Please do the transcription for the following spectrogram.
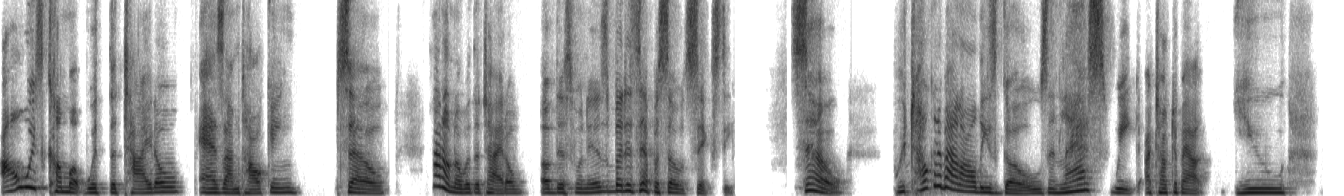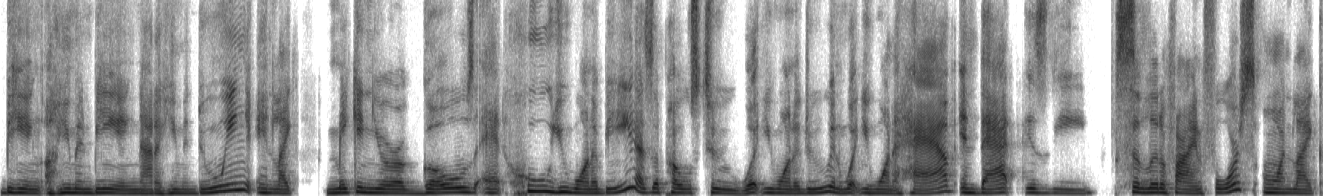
I always come up with the title as I'm talking. So I don't know what the title of this one is, but it's episode 60. So we're talking about all these goals. And last week I talked about you being a human being, not a human doing, and like making your goals at who you want to be as opposed to what you want to do and what you want to have. And that is the solidifying force on like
